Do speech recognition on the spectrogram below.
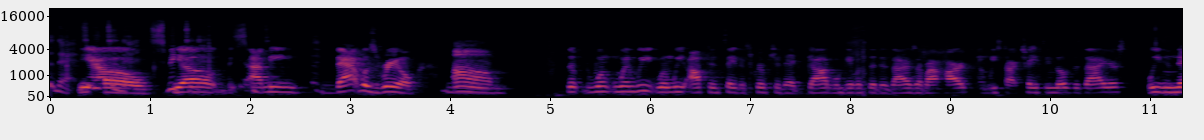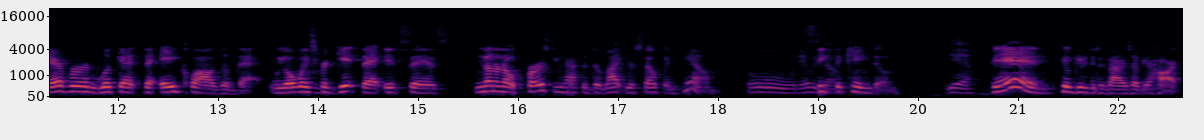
to that. Speak to that. Speak to that. Speak I mean, that was real. Man. Um, the, when when we when we often say the scripture that God will give us the desires of our hearts, and we start chasing those desires, we never look at the A clause of that. We always Mhm. forget that it says, no, no, no. First, you have to delight yourself in Him. Oh, there we Seek go. the kingdom. Yeah. Then He'll give you the desires of your heart.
